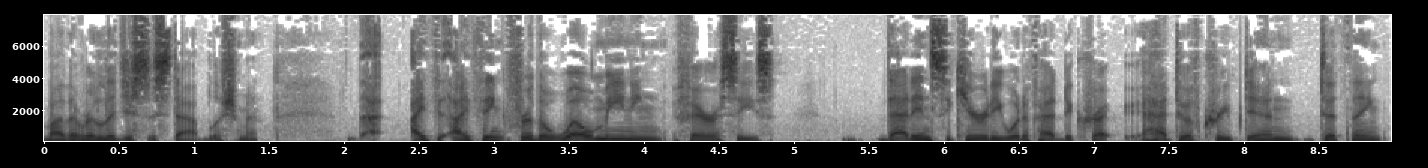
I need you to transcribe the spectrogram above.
by the religious establishment. I, th- I think for the well-meaning Pharisees, that insecurity would have had to cre- had to have creeped in to think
